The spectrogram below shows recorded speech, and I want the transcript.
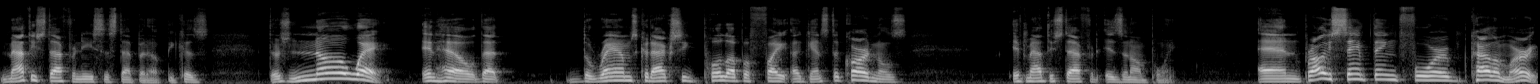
Matthew Stafford needs to step it up because there's no way in hell that the Rams could actually pull up a fight against the Cardinals if Matthew Stafford isn't on point. And probably same thing for Kyler Murray,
